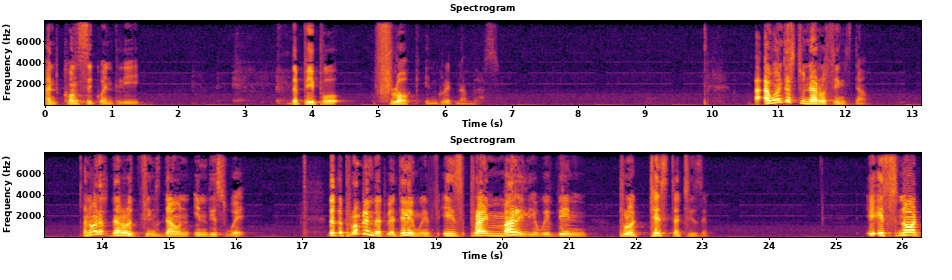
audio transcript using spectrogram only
and consequently, the people flock in great numbers. I want us to narrow things down. And I want us to narrow things down in this way that the problem that we are dealing with is primarily within Protestantism. It's not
